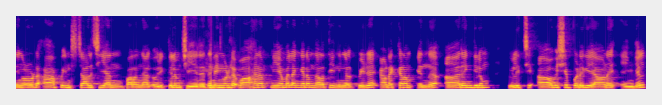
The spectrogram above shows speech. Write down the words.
നിങ്ങളോട് ആപ്പ് ഇൻസ്റ്റാൾ ചെയ്യാൻ പറഞ്ഞാൽ ഒരിക്കലും ചെയ്യരുത്. നിങ്ങളുടെ വാഹനം നിയമലംഘനം നടത്തി നിങ്ങൾ പിഴ അടക്കണം എന്ന് ആരെങ്കിലും വിളിച്ച് ആവശ്യപ്പെടുകയാണ് എങ്കിൽ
